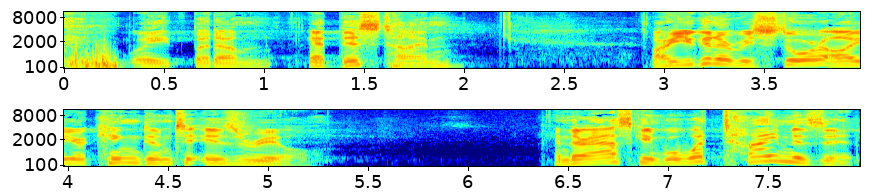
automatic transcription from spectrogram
wait, but um, at this time, are you going to restore all your kingdom to Israel? And they're asking, well, what time is it?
